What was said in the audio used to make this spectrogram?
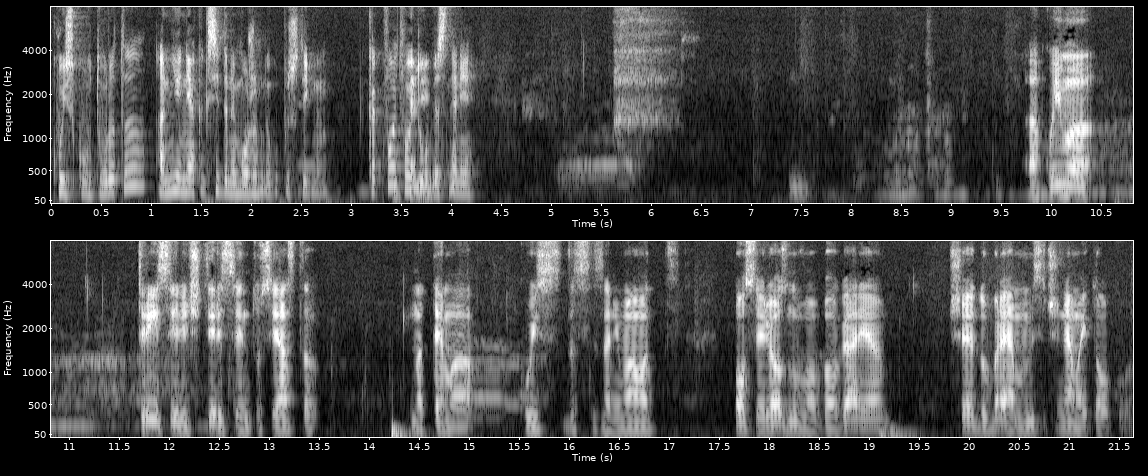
кои културата, а ние някакси да не можем да го постигнем? Какво е твоето обяснение? Ако има 30 или 40 ентусиаста на тема кои да се занимават по-сериозно в България, ще е добре, ама мисля, че няма и толкова.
